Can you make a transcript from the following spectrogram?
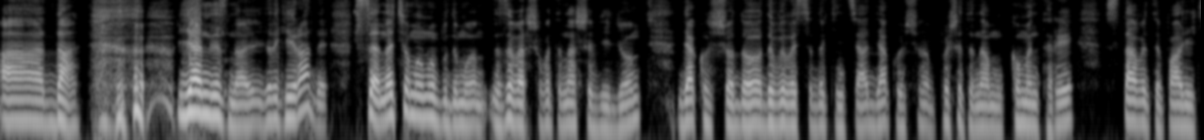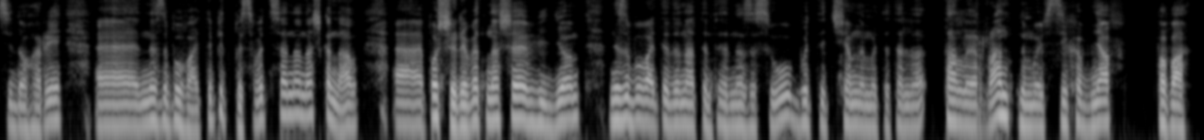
А, да. я не знаю, я такий радий. Все, на цьому ми будемо завершувати наше відео. Дякую, що додивилися до кінця. Дякую, що пишете нам коментарі, ставите пальці догори. Е, не забувайте підписуватися на наш канал, е, поширювати наше відео. Не забувайте донатити на ЗСУ, будьте чемними та толерантними. Всіх обняв. Па-па.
